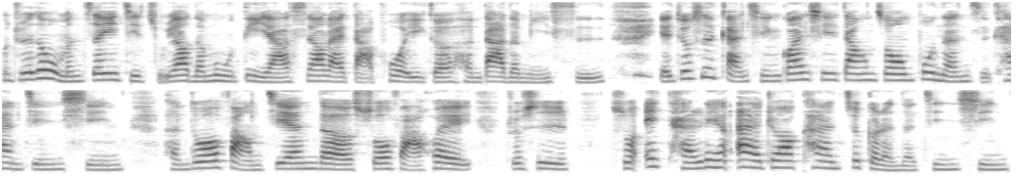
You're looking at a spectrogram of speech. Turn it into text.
我觉得我们这一集主要的目的啊，是要来打破一个很大的迷思，也就是感情关系当中不能只看金星。很多坊间的说法会就是。说，诶，谈恋爱就要看这个人的金星，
